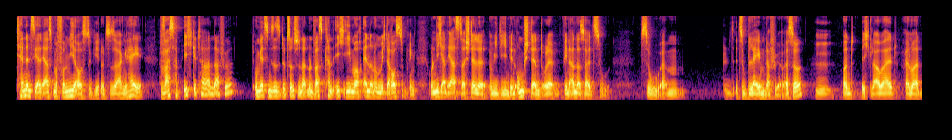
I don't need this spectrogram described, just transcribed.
tendenziell erstmal von mir auszugehen und zu sagen, hey, was habe ich getan dafür, um jetzt in dieser Situation zu landen und was kann ich eben auch ändern, um mich da rauszubringen und nicht an erster Stelle irgendwie die, den Umstand oder wen anders halt zu, zu, ähm, zu blame dafür, weißt du? Mhm. Und ich glaube halt, wenn man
